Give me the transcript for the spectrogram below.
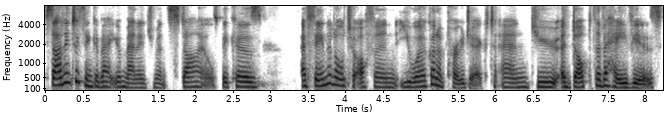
starting to think about your management styles because I've seen it all too often. You work on a project and you adopt the behaviors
